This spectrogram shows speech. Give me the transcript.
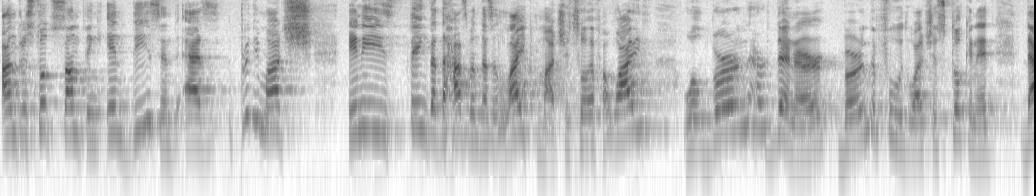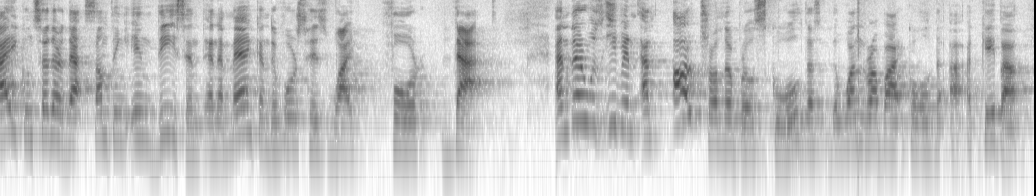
understood something indecent as pretty much anything that the husband doesn't like much. So if a wife will burn her dinner, burn the food while she's cooking it, they consider that something indecent, and a man can divorce his wife for that. And there was even an ultra liberal school, the, the one rabbi called uh, Akiba.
